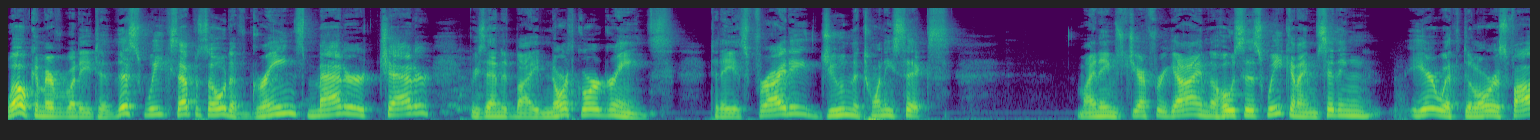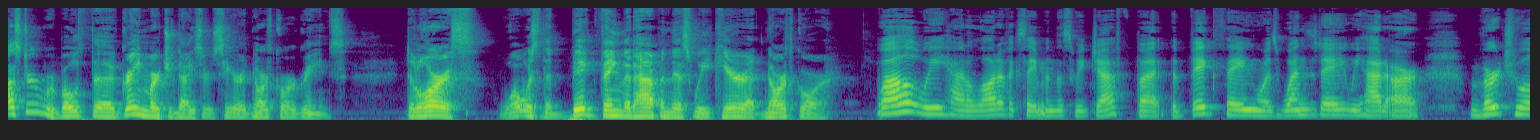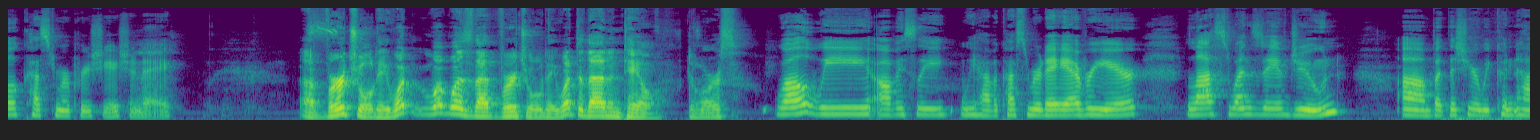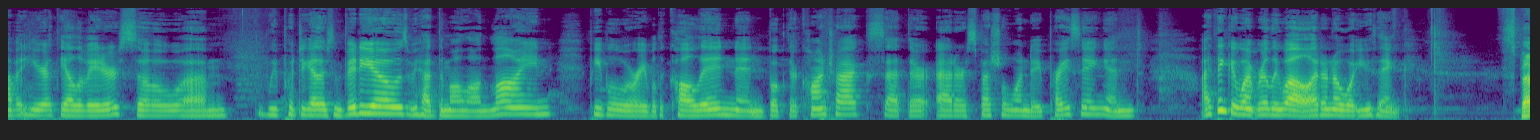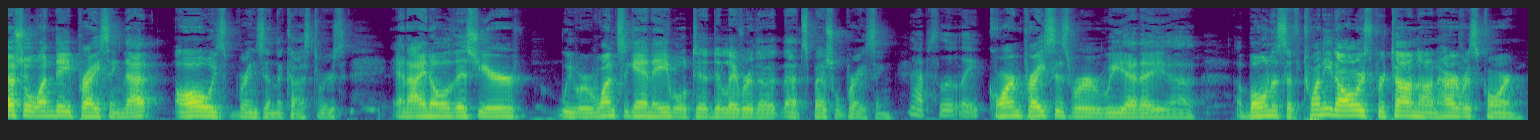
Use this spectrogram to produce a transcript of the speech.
Welcome, everybody, to this week's episode of Grains Matter Chatter, presented by North Gower Grains. Today is Friday, June the 26th. My name's Jeffrey Guy. I'm the host this week, and I'm sitting here with Delores Foster. We're both the grain merchandisers here at North Gower Grains. Delores, what was the big thing that happened this week here at North Gower? Well, we had a lot of excitement this week, Geoff, but the big thing was Wednesday. We had our virtual customer appreciation day. A virtual day. What what was that virtual day? What did that entail, Delores? Well, we obviously we have a customer day every year, last Wednesday of June. Um, but this year we couldn't have it here at the elevator, so um, we put together some videos. We had them all online. People were able to call in and book their contracts at their at our special one day pricing, and I think it went really well. I don't know what you think. Special one day pricing that always brings in the customers, and I know this year we were once again able to deliver the that special pricing. Absolutely. Corn prices were we had a uh, a bonus of twenty dollars per ton on harvest corn,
